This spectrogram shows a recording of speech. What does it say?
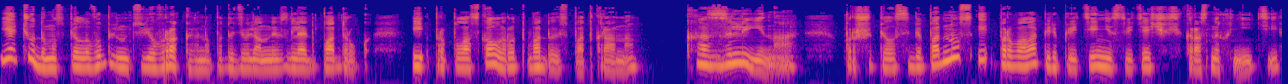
я чудом успела выплюнуть ее в раковину под удивленный взгляд подруг и прополоскала рот водой из-под крана. «Козлина!» – прошипела себе под нос и порвала переплетение светящихся красных нитей,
